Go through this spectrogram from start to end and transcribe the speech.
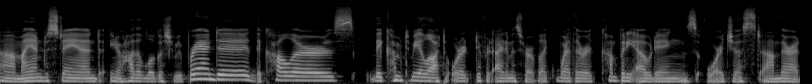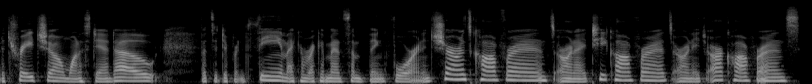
Um, I understand, you know, how the logo should be branded, the colors. They come to me a lot to order different items for like whether it's company outings or just um, they're at a trade show and want to stand out. If it's a different theme, I can recommend something for an insurance conference or an IT conference or an HR conference,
